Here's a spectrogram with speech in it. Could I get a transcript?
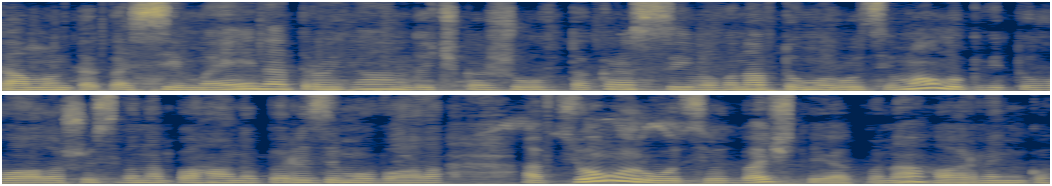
Там он така сімейна трояндочка, жовта, красива. Вона в тому році мало квітувала, щось вона погано перезимувала. А в цьому році, от бачите, як вона гарненько,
